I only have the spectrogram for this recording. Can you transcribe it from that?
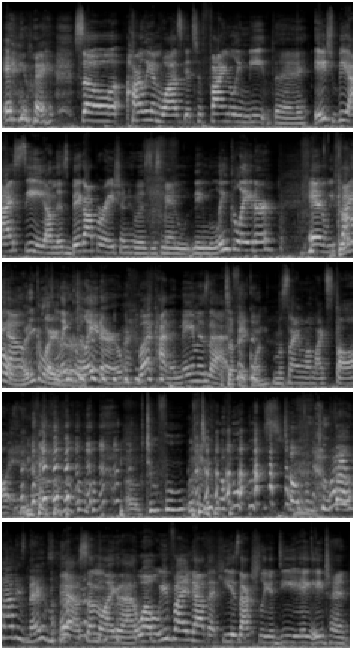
Anyway, so Harlee and Waz get to finally meet the HBIC on this big operation, who is this man named Linklater. And we Good find out Linklater. Linklater. what kind of name is that? It's a fake one. the same one like Stahl and uh, Tufo. Tofu Where do you find these names? yeah, something like that. Well, we find out that he is actually a DEA agent,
